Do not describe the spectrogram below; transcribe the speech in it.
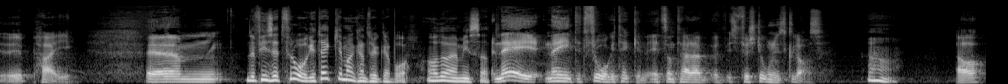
är paj. Ehm, Det finns ett frågetecken man kan trycka på. Ja, det har jag missat. nej, nej, inte ett frågetecken. Ett sånt här eh, förstoringsglas. Jaha. Ja.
